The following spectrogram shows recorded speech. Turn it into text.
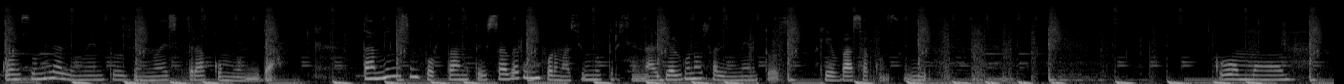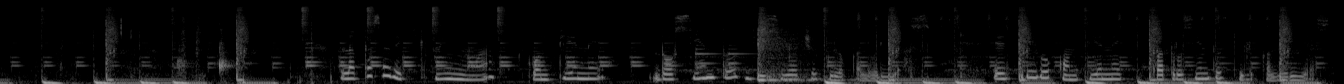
Consumir alimentos de nuestra comunidad. También es importante saber la información nutricional de algunos alimentos que vas a consumir. Como La taza de quinoa contiene 218 kilocalorías. El trigo contiene 400 kilocalorías.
